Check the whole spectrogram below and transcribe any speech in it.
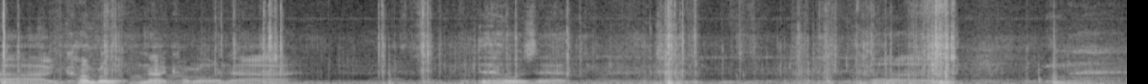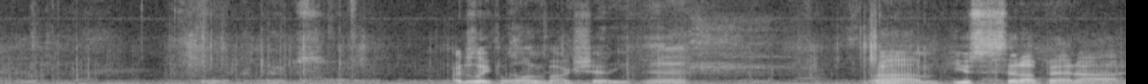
uh, Cumberland, not Cumberland, uh, what the hell was that? Um, some of the clips. I just like the long box shit. Yeah. Um, he used to set up at uh,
